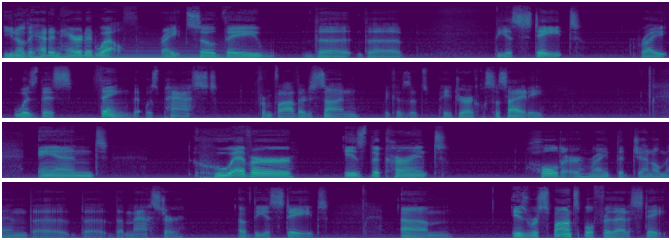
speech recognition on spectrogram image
you know they had inherited wealth right so they the the the estate right was this thing that was passed from father to son because it's patriarchal society and whoever is the current holder right the gentleman the the the master of the estate um is responsible for that estate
